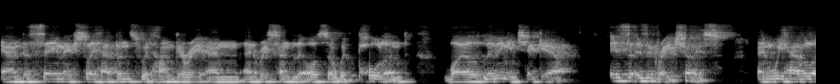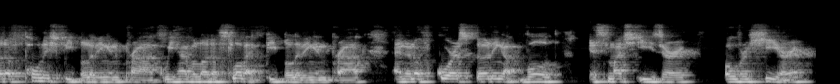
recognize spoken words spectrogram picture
And the same actually happens with Hungary and, and recently also with Poland, while living in Czechia is, is a great choice. And we have a lot of Polish people living in Prague. We have a lot of Slovak people living in Prague. And then, of course, building up Volt is much easier over here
